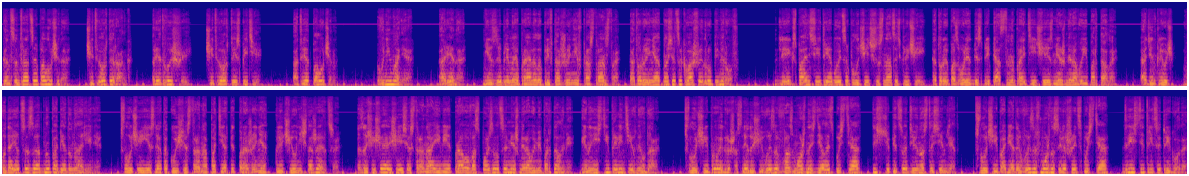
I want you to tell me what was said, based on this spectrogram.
Концентрация получена. Четвертый ранг. Предвысший. Четвертый из пяти. Ответ получен. Внимание! Арена. Незыблемые правила при вторжении в пространство, которые не относятся к вашей группе миров. Для экспансии требуется получить 16 ключей, которые позволят беспрепятственно пройти через межмировые порталы. Один ключ выдается за одну победу на арене. В случае, если атакующая страна потерпит поражение, ключи уничтожаются. Защищающаяся страна имеет право воспользоваться межмировыми порталами и нанести превентивный удар. В случае проигрыша следующий вызов возможно сделать спустя 1597 лет. В случае победы вызов можно совершить спустя 233 года.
